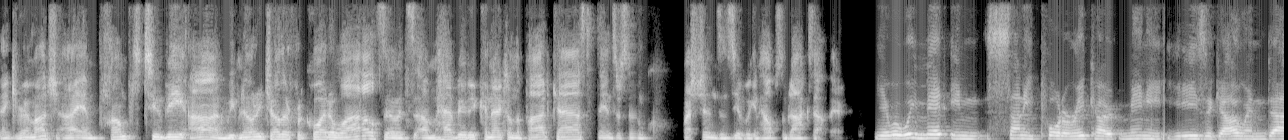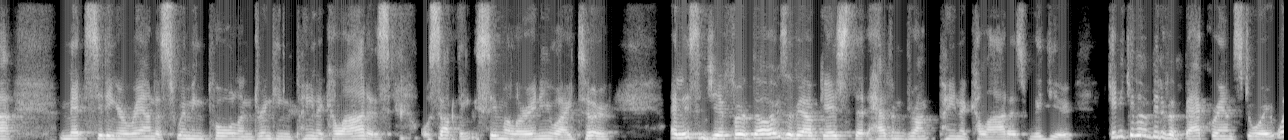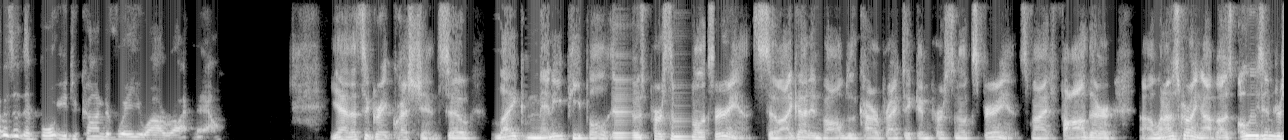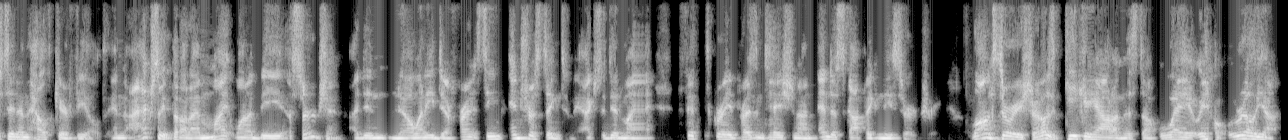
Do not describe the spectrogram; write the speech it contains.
Thank you very much. I am pumped to be on. We've known each other for quite a while, so it's I'm happy to connect on the podcast, answer some questions, and see if we can help some docs out there. Yeah, well, we met in sunny Puerto Rico many years ago, and uh, met sitting around a swimming pool and drinking pina coladas or something similar, anyway. Too. Hey, listen, Jeff. For those of our guests that haven't drunk pina coladas with you, can you give them a bit of a background story? What is it that brought you to kind of where you are right now? Yeah, that's a great question. So, like many people, it was personal experience. So, I got involved with chiropractic and personal experience. My father, uh, when I was growing up, I was always interested in the healthcare field. And I actually thought I might want to be a surgeon. I didn't know any different. It seemed interesting to me. I actually did my fifth grade presentation on endoscopic knee surgery. Long story short, I was geeking out on this stuff way, you know, real young.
